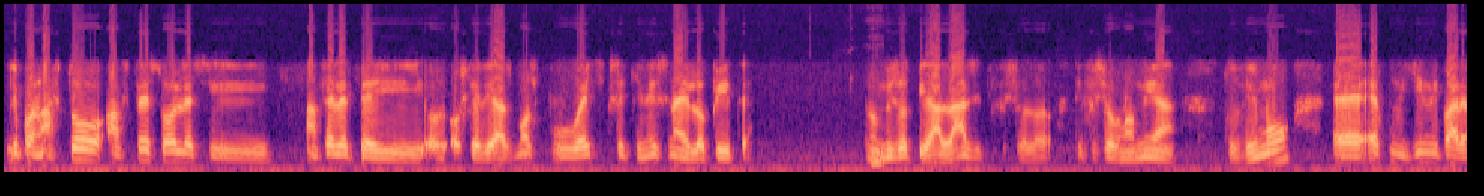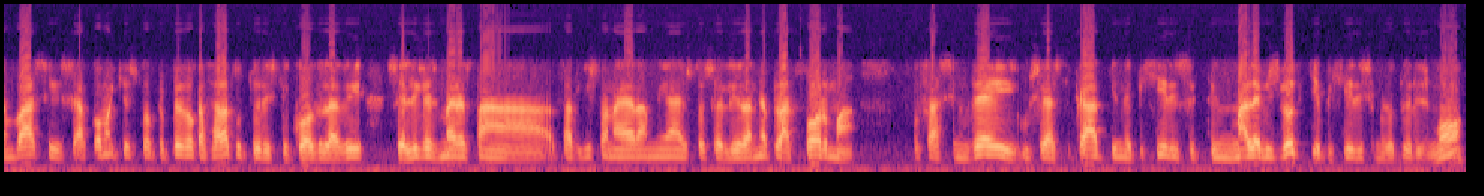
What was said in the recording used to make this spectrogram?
Λοιπόν, αυτό, αυτές όλες οι, αν θέλετε, ο, ο σχεδιασμός που έχει ξεκινήσει να υλοποιείται. Νομίζω ότι αλλάζει τη, φυσιολο... τη φυσιογνωμία του Δήμου. Ε, έχουν γίνει παρεμβάσεις ακόμα και στο επίπεδο καθαρά του τουριστικό, δηλαδή σε λίγες μέρες θα, θα βγει στον αέρα μια ιστοσελίδα, μια πλατφόρμα που θα συνδέει ουσιαστικά την επιχείρηση, την μαλεβιζιώτικη επιχείρηση με τον τουρισμό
